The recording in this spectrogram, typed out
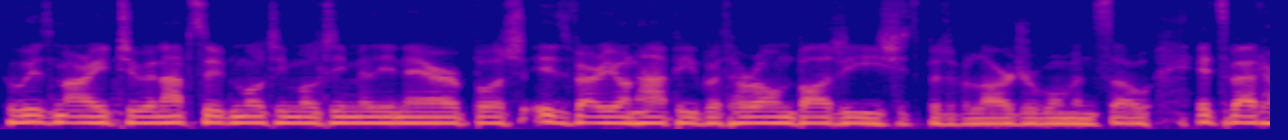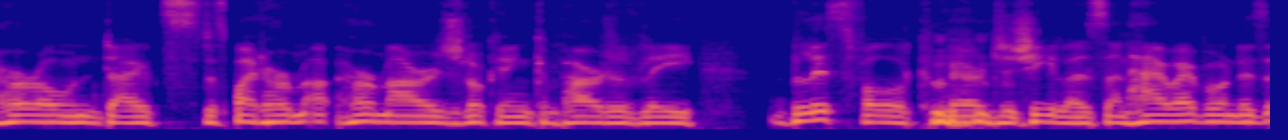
who is married to an absolute multi multi millionaire, but is very unhappy with her own body. She's a bit of a larger woman, so it's about her own doubts, despite her her marriage looking comparatively blissful compared to Sheila's and how everyone is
